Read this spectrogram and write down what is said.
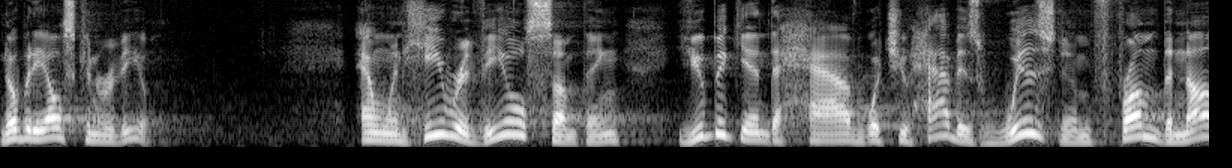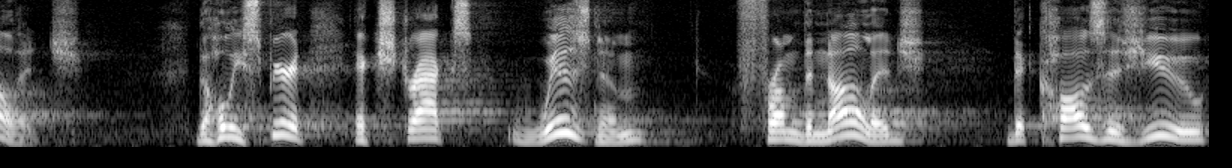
Nobody else can reveal. And when He reveals something, you begin to have what you have is wisdom from the knowledge. The Holy Spirit extracts wisdom from the knowledge that causes you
